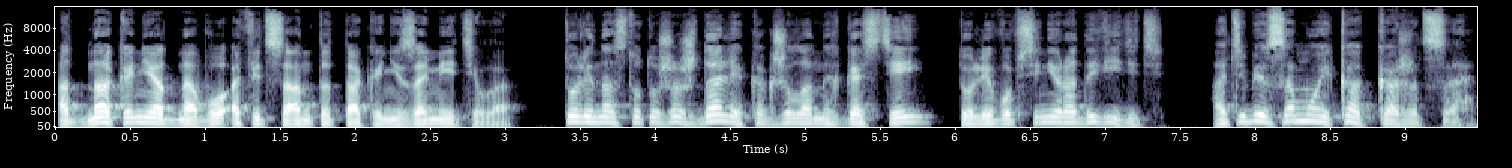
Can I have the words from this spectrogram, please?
Однако ни одного официанта так и не заметила. То ли нас тут уже ждали, как желанных гостей, то ли вовсе не рады видеть. А тебе самой как кажется?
